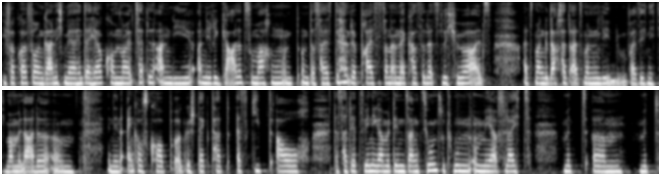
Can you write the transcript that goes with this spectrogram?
die Verkäuferin gar nicht mehr hinterherkommen, neue Zettel an die, an die Regale zu machen. Und, und das heißt, der, der Preis ist dann an der Kasse letztlich höher, als, als man gedacht hat, als man die, weiß ich nicht, die Marmelade ähm, in den Einkaufskorb äh, gesteckt hat. Es gibt auch, das hat jetzt weniger mit den Sanktionen zu tun, um mehr vielleicht mit, ähm, mit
